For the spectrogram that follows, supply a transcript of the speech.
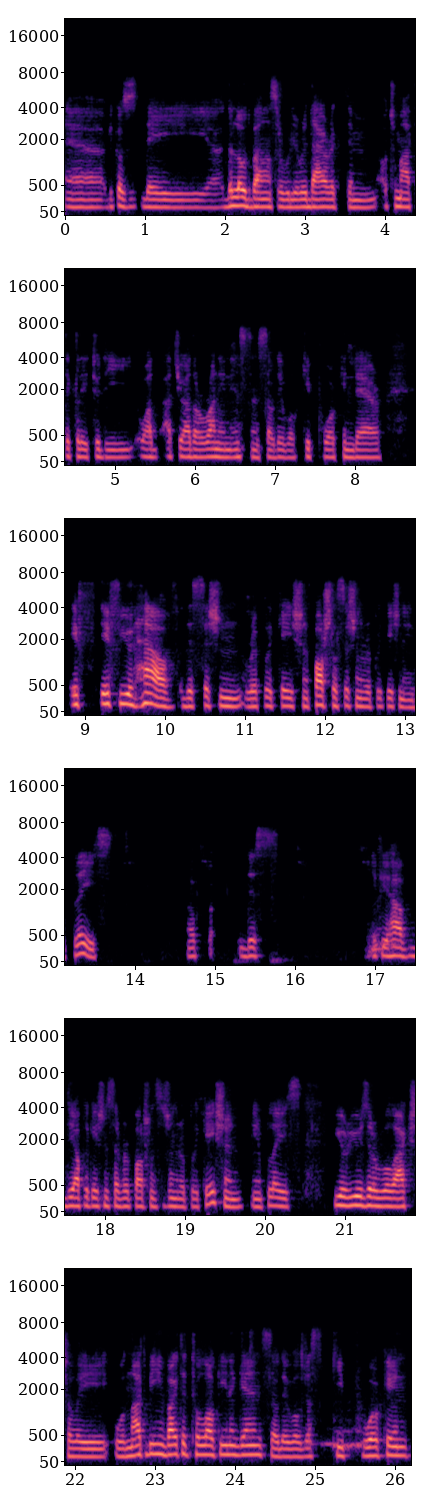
uh, because they uh, the load balancer will redirect them automatically to the what at your other running instance, so they will keep working there. If if you have the session replication, partial session replication in place, this if you have the application server partial session replication in place, your user will actually will not be invited to log in again. So they will just keep working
